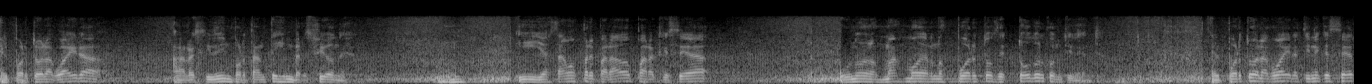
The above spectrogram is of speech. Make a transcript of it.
El puerto de La Guaira ha recibido importantes inversiones y ya estamos preparados para que sea uno de los más modernos puertos de todo el continente. El puerto de La Guaira tiene que ser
